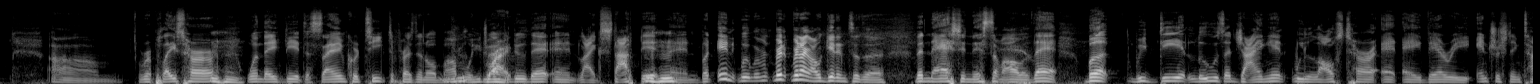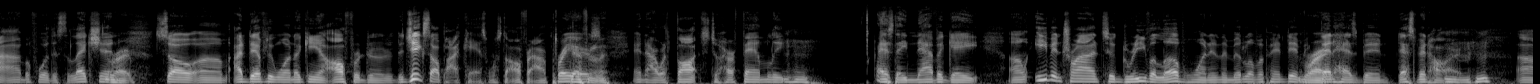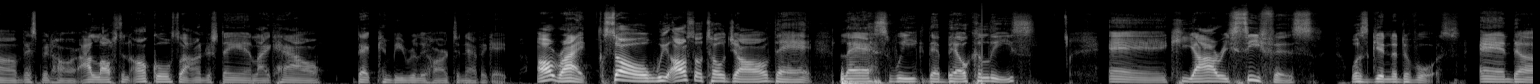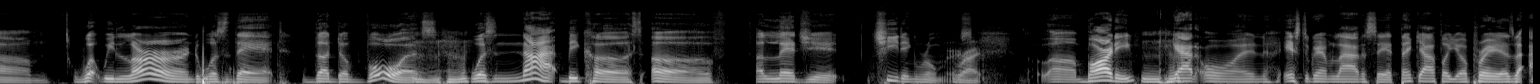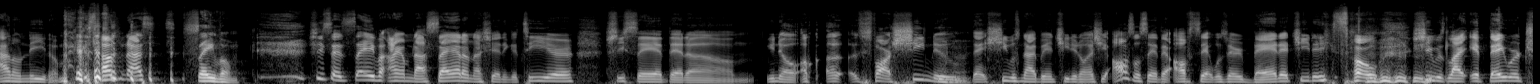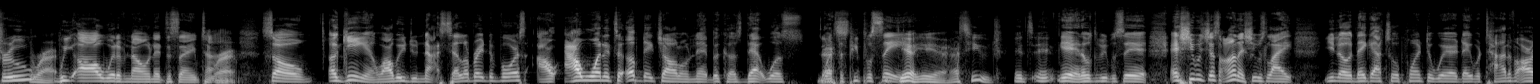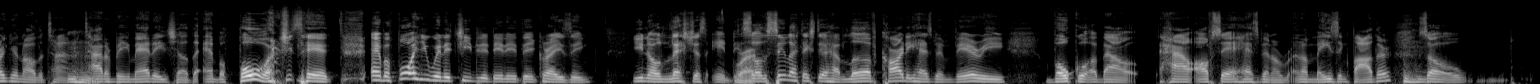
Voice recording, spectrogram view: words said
um, replace her when they did the same critique to President Obama when he tried Right. to do that and like stopped it. And but in, we- we're, we're not gonna get into the the nastiness of all of that. But we did lose a giant. We lost her at a very interesting time before this election. Right. So um, I definitely want to again offer the the Jigsaw podcast wants to offer our prayers Definitely. and our thoughts to her family as they navigate um, even trying to grieve a loved one in the middle of a pandemic. Right. that has been that's been hard. Um, that's been hard. I lost an uncle so i understand like how that can be really hard to navigate. All right. So we also told y'all that last week that Belcalis and Kiari Cephus was getting a divorce. And um what we learned was that the divorce was not because of alleged cheating rumors. Right. Um, Cardi got on Instagram Live and said, "Thank y'all for your prayers, but I don't need them because I'm not." Save them. she said, "Save. I am not sad. I'm not shedding a tear." She said that, um, you know, uh, uh, as far as she knew Mm-hmm. that she was not being cheated on, and she also said that Offset was very bad at cheating. So she was like, if they were true, Right. we all would have known at the same time. Right. So again, while we do not celebrate divorce, I I wanted to update y'all on that because that was what the people said. Yeah, yeah, yeah. That's huge. It's it, Yeah, that was what people said. And she was just honest. She was like, you know, they got to a point to where they were tired of arguing all the time and tired of being mad at each other. And before, she said, and before he went and cheated and did anything crazy, you know, let's just end it. Right. So it seems like they still have love. Cardi has been very vocal about how Offset has been a, an amazing father. Mm-hmm. So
